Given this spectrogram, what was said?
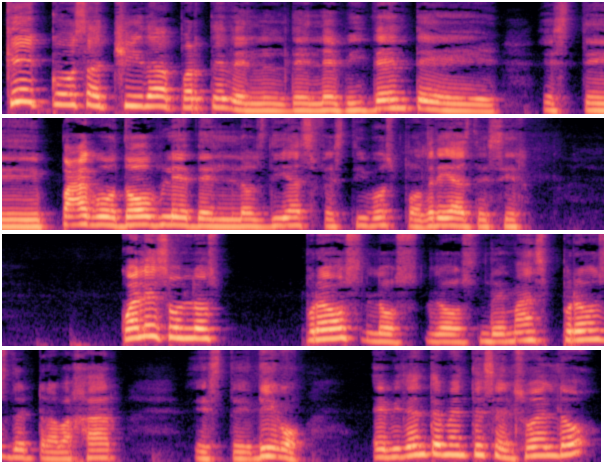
¿Qué cosa chida, aparte del, del evidente este pago doble de los días festivos, podrías decir? ¿Cuáles son los pros, los, los demás pros de trabajar? Este, digo, evidentemente es el sueldo,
